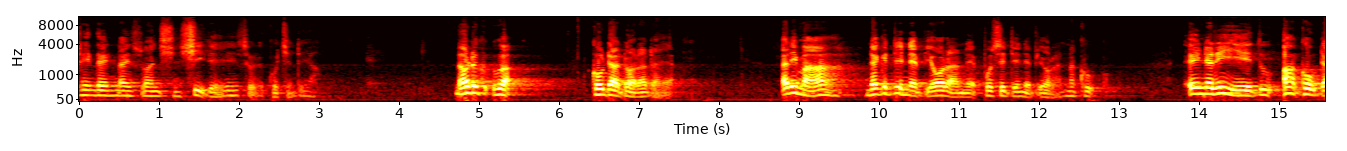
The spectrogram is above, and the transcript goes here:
ထိမ့်သိမ့်နိုင်စွမ်းရှိတယ်ဆိုတဲ့ကိုချင်းတရားနောက်တစ်ခုကကုဋ္ဌထွာရတာယအဲ့ဒီမှာ negative နဲ့ပြောတာနဲ့ positive နဲ့ပြောတာနှစ်ခုအိန္ဒြိယေသူအကုဋ္ဌ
